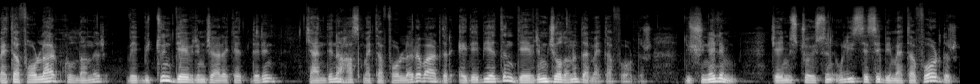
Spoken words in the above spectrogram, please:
metaforlar kullanır ve bütün devrimci hareketlerin kendine has metaforları vardır. Edebiyatın devrimci olanı da metafordur. Düşünelim James Joyce'un Ulysses'i bir metafordur.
